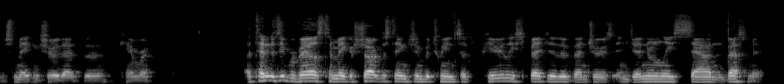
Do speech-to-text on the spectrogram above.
just making sure that the camera. A tendency prevails to make a sharp distinction between such purely speculative ventures and genuinely sound investment.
